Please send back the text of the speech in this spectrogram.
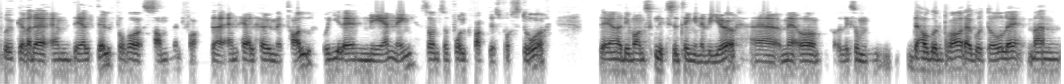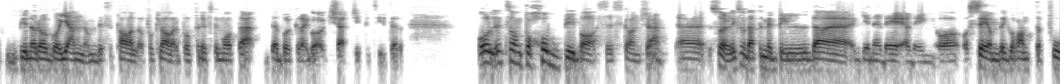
bruker jeg det en del til for å sammenfatte en hel haug med tall og gi det en mening, sånn som folk faktisk forstår. Det er en av de vanskeligste tingene vi gjør. Eh, med å, å liksom, det har gått bra, det har gått dårlig, men begynner da å gå gjennom disse tallene og forklare det på en fornuftig måte. Det bruker jeg òg ChatGPT til. og litt sånn på hobbybasis, kanskje, eh, så er det liksom dette med bildegenerering og, og, se om det går an til å få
